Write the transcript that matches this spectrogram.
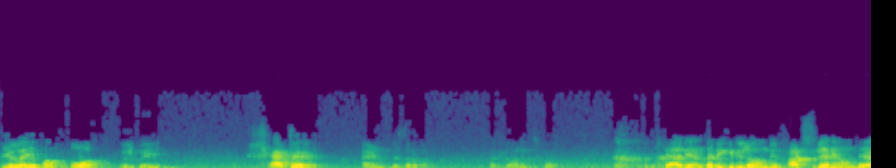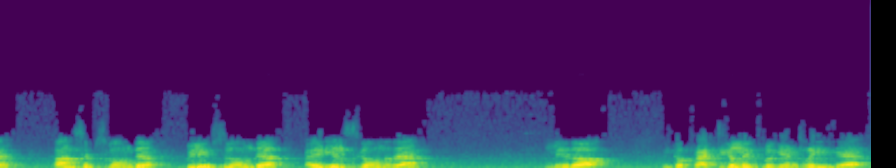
the life of both will be shattered and miserable. అది గమనించుకోవాలి. అంటే అది ఎంత డిగ్రీలో ఉంది? థాట్స్ గానే ఉందా? కాన్సెప్ట్స్గా ఉందా? బిలీఫ్స్గా ఉందా? ఐడియల్స్గా ఉన్నదా? లేదా? ఇంకా ప్రాక్టికల్ లైఫ్లోకి ఎంటర్ అయ్యిందా?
